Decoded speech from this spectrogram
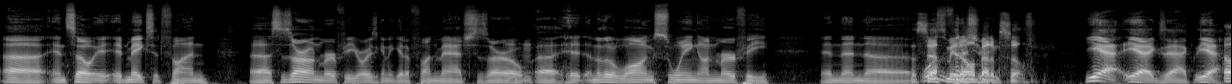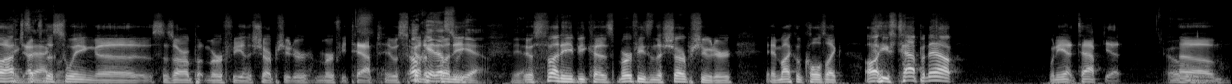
uh, and so it, it makes it fun. Uh, Cesaro and Murphy you're always going to get a fun match. Cesaro Mm-hmm. uh, hit another long swing on Murphy, and then uh, what was Seth the made it all about himself. Yeah, yeah, exactly. Yeah. Oh, after, exactly. after the swing, uh, Cesaro put Murphy in the sharpshooter. Murphy tapped. It was kind Okay, of funny. what- yeah, yeah. It was funny because Murphy's in the sharpshooter, and Michael Cole's like, "Oh, he's tapping out," when he hadn't tapped yet. Oh. Um,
